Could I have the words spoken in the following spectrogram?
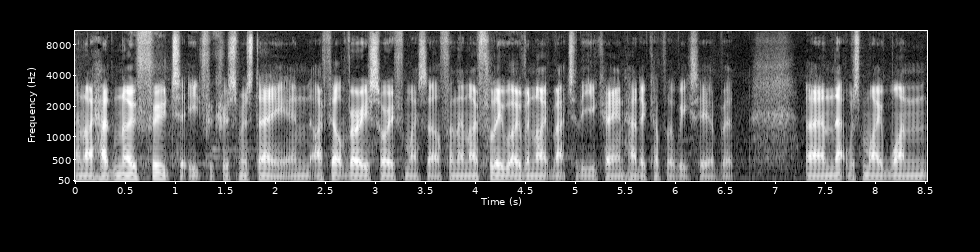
and I had no food to eat for Christmas Day, and I felt very sorry for myself. And then I flew overnight back to the UK and had a couple of weeks here, but. Um, that was my one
